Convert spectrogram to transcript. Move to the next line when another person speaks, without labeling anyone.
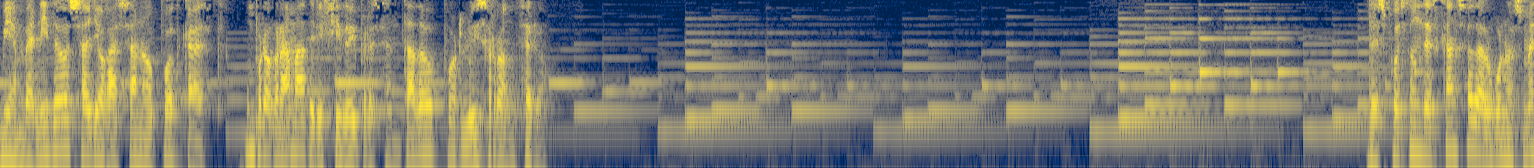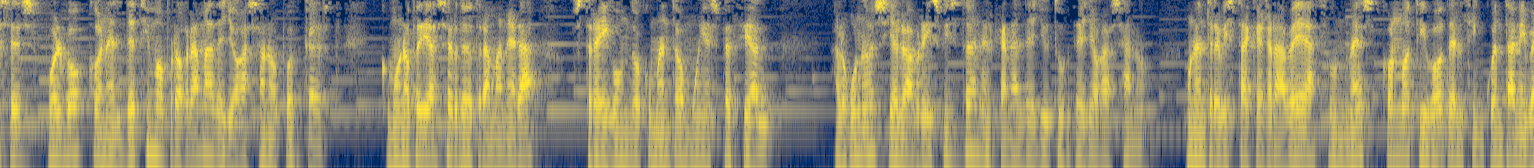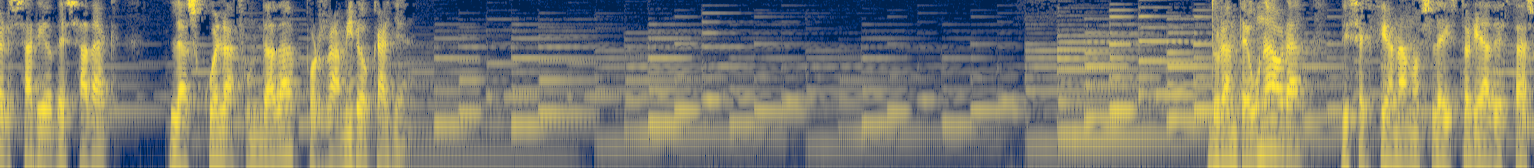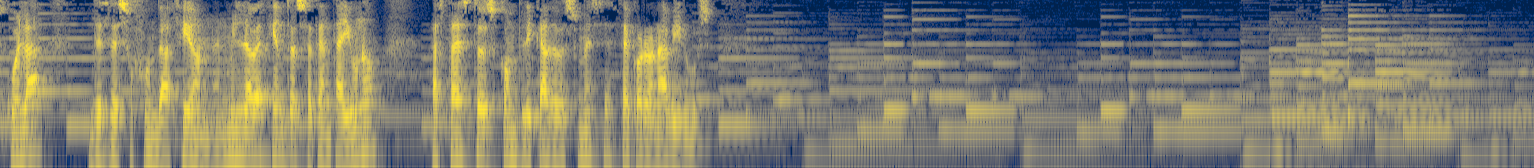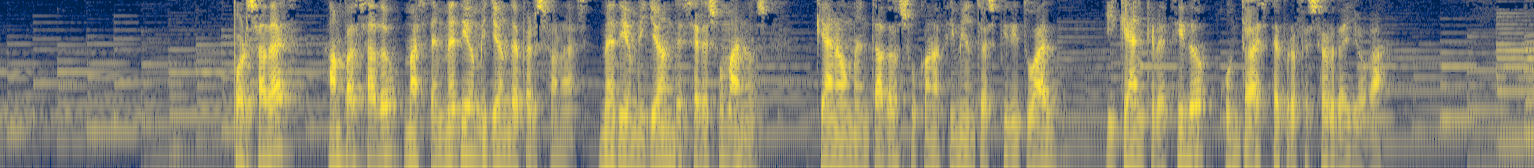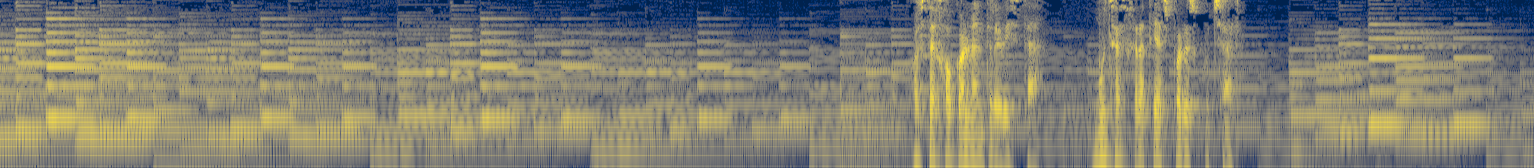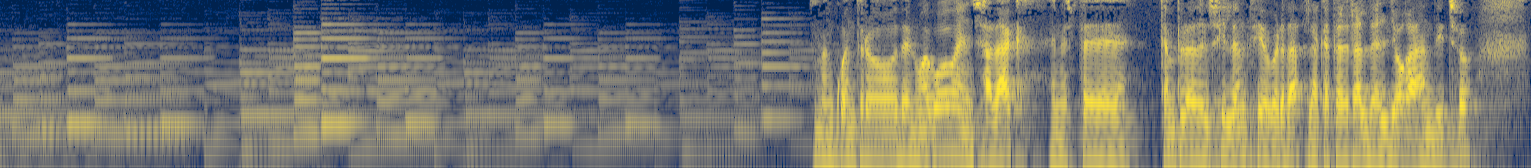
Bienvenidos a Yogasano Podcast, un programa dirigido y presentado por Luis Roncero. Después de un descanso de algunos meses, vuelvo con el décimo programa de Yogasano Podcast. Como no podía ser de otra manera, os traigo un documento muy especial. Algunos ya lo habréis visto en el canal de YouTube de Yogasano una entrevista que grabé hace un mes con motivo del 50 aniversario de SADAC, la escuela fundada por Ramiro Calle. Durante una hora diseccionamos la historia de esta escuela desde su fundación en 1971 hasta estos complicados meses de coronavirus Por Sadak han pasado más de medio millón de personas, medio millón de seres humanos que han aumentado su conocimiento espiritual y que han crecido junto a este profesor de yoga. Os dejo con la entrevista. Muchas gracias por escuchar. Me encuentro de nuevo en Sadak, en este templo del silencio, ¿verdad? La catedral del yoga, han dicho,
